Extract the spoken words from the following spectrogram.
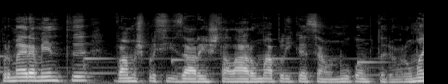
Primeiramente, vamos precisar instalar uma aplicação no computador, uma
